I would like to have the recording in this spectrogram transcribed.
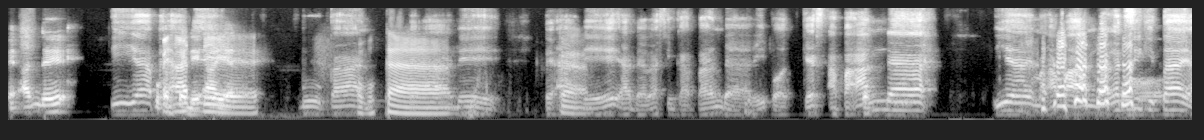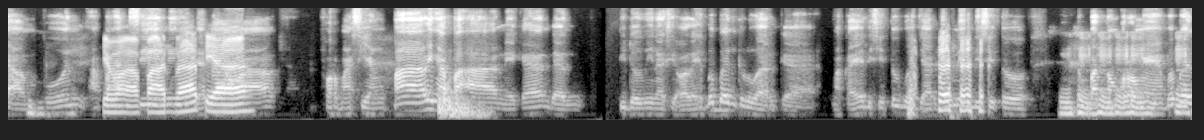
PAD. iya, Bukan PAD. Ya? Bukan. Oh, bukan. PAD. PAD adalah singkatan dari podcast Apa Anda? Iya, emang apaan banget sih kita ya ampun. Apaan Emang sih apaan ini? banget ya. Formasi yang paling apaan ya kan dan didominasi oleh beban keluarga. Makanya di situ gue jargonin di situ tempat nongkrongnya beban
